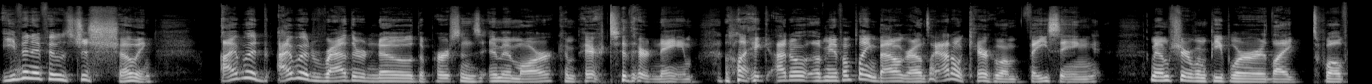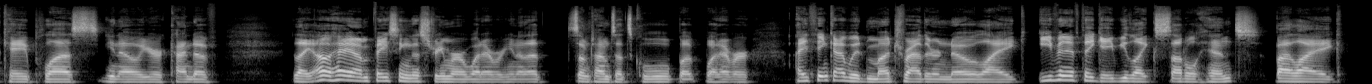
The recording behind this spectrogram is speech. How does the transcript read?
even if it was just showing, I would I would rather know the person's MMR compared to their name. Like I don't I mean if I'm playing battlegrounds, like I don't care who I'm facing. I mean I'm sure when people are like 12k plus, you know, you're kind of like, oh hey, I'm facing this streamer or whatever. You know that sometimes that's cool, but whatever. I think I would much rather know like even if they gave you like subtle hints by like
